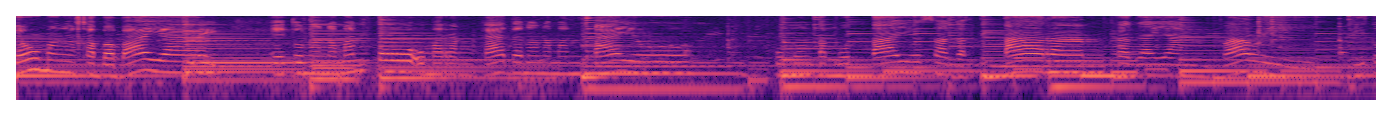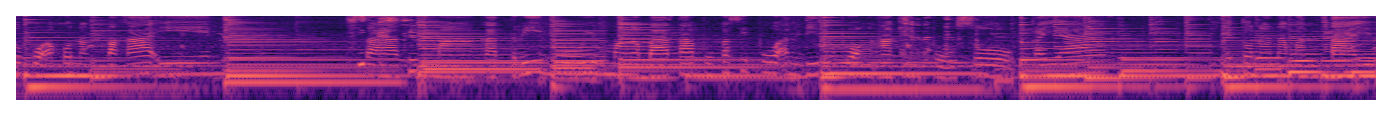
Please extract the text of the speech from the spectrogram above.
Hello mga kababayan, eto na naman po, umarangkada na naman tayo. Pumunta po tayo sa Gataran, Cagayan Valley. Dito po ako nagpakain sa aking mga katribo, yung mga bata po kasi po andito po ang aking puso. Kaya ito na naman tayo.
